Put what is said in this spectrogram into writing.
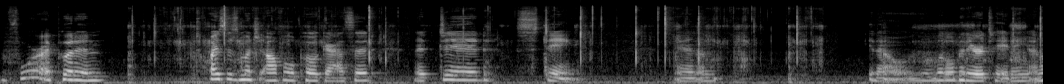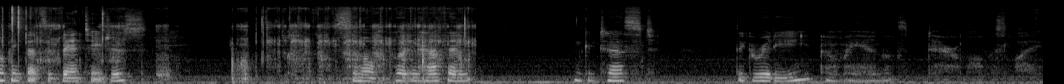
Before I put in twice as much alpha lipoic acid, it did sting. And, um, you know, a little bit irritating. I don't think that's advantageous. So I'll put in half in. You can test the gritty. Oh, my hand looks terrible in this light.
